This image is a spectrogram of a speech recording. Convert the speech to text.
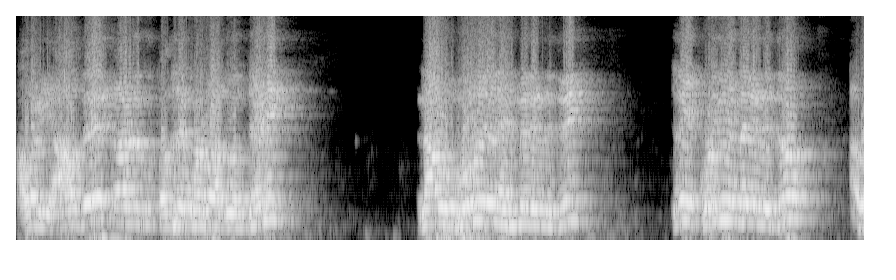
ಅವ್ರಿಗೆ ಯಾವುದೇ ಕಾರಣಕ್ಕೂ ತೊಂದರೆ ಕೊಡಬಾರ್ದು ಅಂತ ಹೇಳಿ ನಾವು ಮೂರು ಜನ ಎಂ ಎಲ್ ಜೊತೆಗೆ ಕೊಡಗಿನ ಎಂ ಎಲ್ ಎಗಳಿದ್ರು ಅವ್ರ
